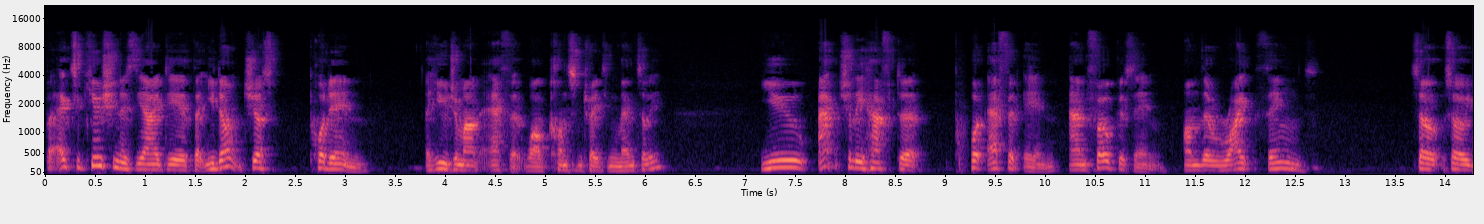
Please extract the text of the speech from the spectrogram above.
But execution is the idea that you don't just put in a huge amount of effort while concentrating mentally. you actually have to put effort in and focus in on the right things. So, so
